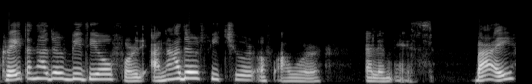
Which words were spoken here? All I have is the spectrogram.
create another video for another feature of our LMS. Bye!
